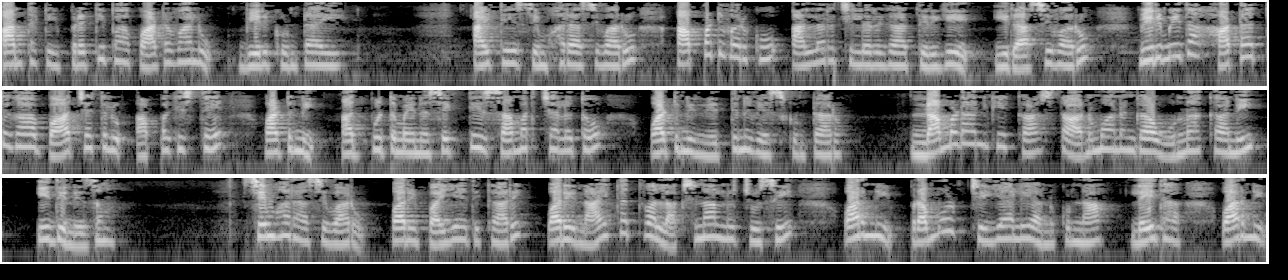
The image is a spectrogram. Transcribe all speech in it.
అంతటి ప్రతిభా పాఠవాలు వీరికుంటాయి. అయితే సింహరాశివారు అప్పటి వరకు అల్లరచిల్లరగా తిరిగే ఈ రాశివారు వీరి మీద హఠాత్తుగా బాధ్యతలు అప్పగిస్తే వాటిని అద్భుతమైన శక్తి సామర్థ్యాలతో వాటిని నెత్తిన వేసుకుంటారు. నమ్మడానికి కాస్త అనుమానంగా ఉన్నా కాని ఇది నిజం. సింహరాశి వారు వారి పై అధికారి వారి నాయకత్వ లక్షణాలను చూసి వారిని ప్రమోట్ చెయ్యాలి అనుకున్నా లేదా వారిని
